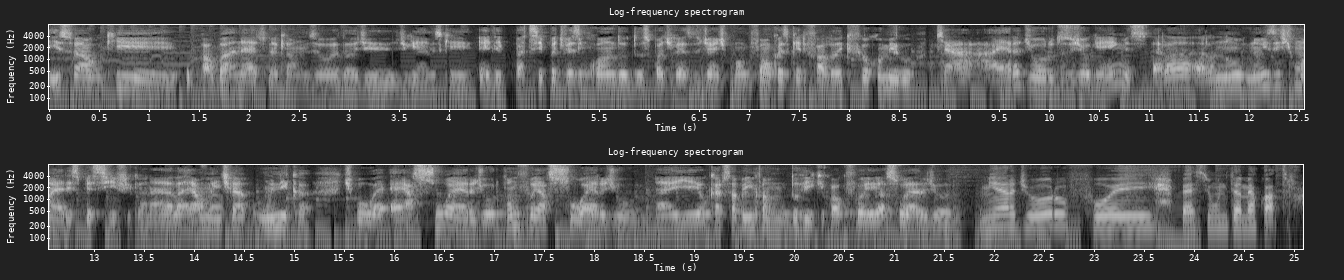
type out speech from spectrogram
Isso é algo que o Paul Barnett, né, que é um desenvolvedor de, de games, que ele participa de vez em quando dos podcasts do Giant Bomb, foi uma coisa que ele falou e que ficou comigo. Que a, a era de ouro dos videogames, ela, ela não, não existe uma era específica, né? Ela realmente é única. Tipo, é, é a sua era de ouro. Quando foi a sua era de ouro? Né? E eu quero saber então, do Rick, qual que foi a sua era de ouro? Minha era de ouro foi PS1 Nintendo 64.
